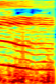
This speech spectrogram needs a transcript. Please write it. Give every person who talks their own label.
Speaker 1: the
